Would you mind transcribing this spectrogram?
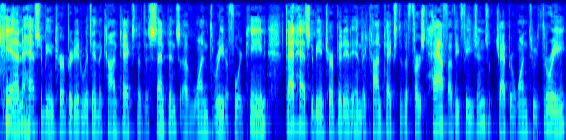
10 has to be interpreted within the context of the sentence of 1 3 to 14. That has to be interpreted in the context of the first half of Ephesians, chapter 1 through 3.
